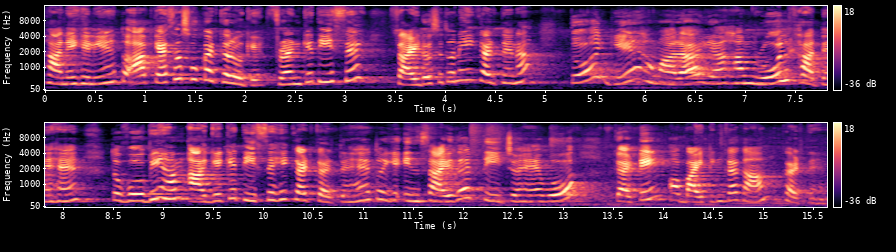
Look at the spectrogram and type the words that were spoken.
खाने के लिए तो आप कैसे उसको कट करोगे? फ्रंट के तीस से साइडों से तो नहीं करते ना? तो ये हमारा या हम रोल खाते हैं तो वो भी हम आगे के तीस से ही कट करते हैं। तो ये इंसाइडर तीत जो हैं वो कटिंग और बाइटिंग का काम करते हैं।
